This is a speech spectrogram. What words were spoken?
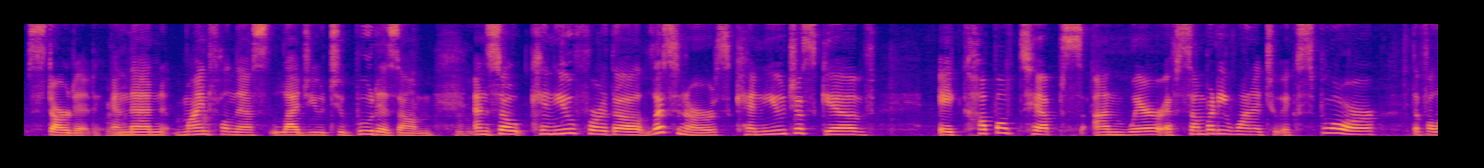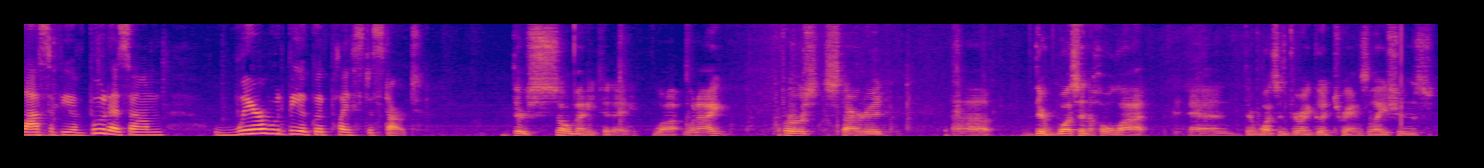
started. And then mindfulness led you to Buddhism. And so, can you, for the listeners, can you just give a couple tips on where, if somebody wanted to explore the philosophy of Buddhism, where would be a good place to start? there's so many today. Well, when I first started, uh, there wasn't a whole lot, and there wasn't very good translations.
